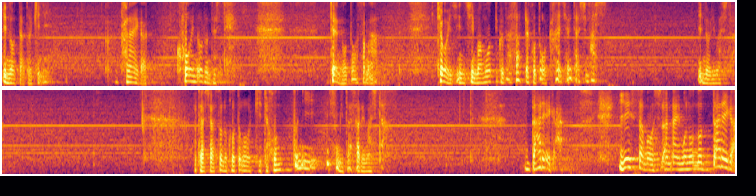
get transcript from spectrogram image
ー、祈った時に家内がこう祈るんですね。天のお父様今日一日守ってくださったことを感謝いたします。祈りました。私はその言葉を聞いて本当に満たされました。誰がイエス様を知らない者の誰が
